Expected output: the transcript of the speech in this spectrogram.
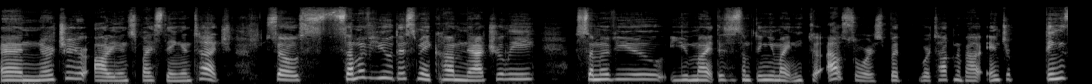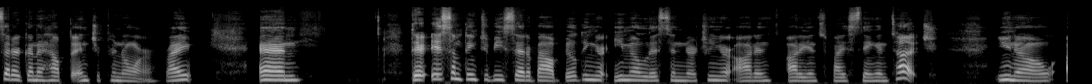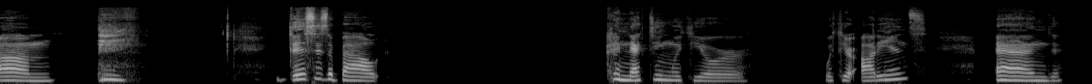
and nurture your audience by staying in touch. So some of you this may come naturally. Some of you you might this is something you might need to outsource, but we're talking about inter- things that are going to help the entrepreneur, right? And there is something to be said about building your email list and nurturing your audience audience by staying in touch. You know, um this is about connecting with your with your audience. And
